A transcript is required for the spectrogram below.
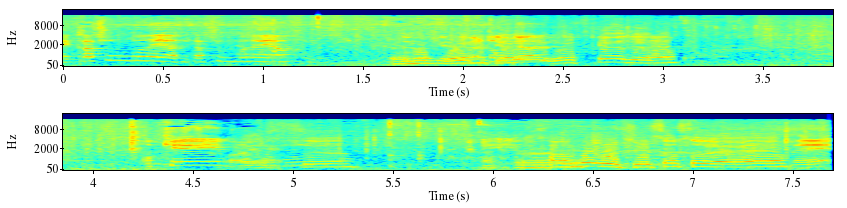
대가 충분해요, 대가 충분해요. 여기서, 여기서, 열동별? 깨- 여기서 깨야 돼요. 오케이. 무브. 나이스. 한번을 질 썼어요. 네.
